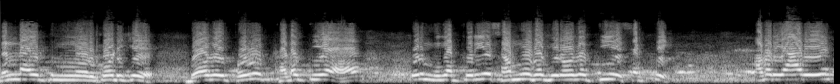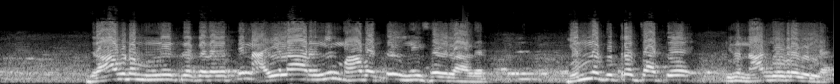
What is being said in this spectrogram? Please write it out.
ரெண்டாயிரத்தி முந்நூறு கோடிக்கு போதை பொருள் கடத்திய ஒரு மிகப்பெரிய சமூக விரோத தீய சக்தி. அவர் யாரு? திராவிட முன்னேற்ற கழகத்தின் அயலாரணின் மாவட்ட இணை செயலாளர். என்ன குற்றச்சாட்டு? இது நான் சொல்றது இல்ல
